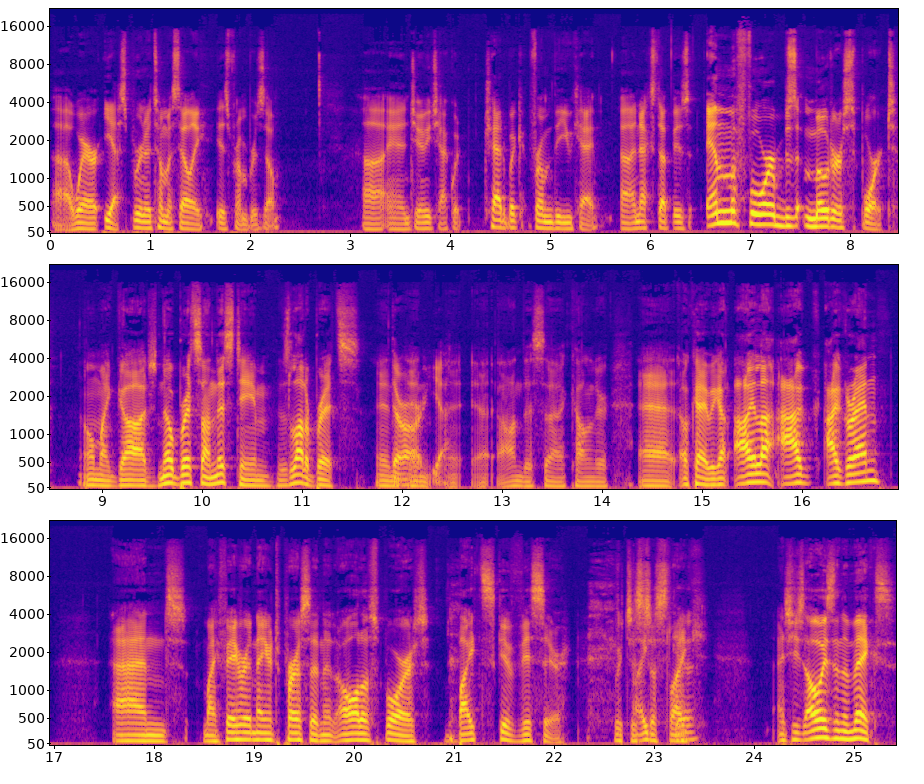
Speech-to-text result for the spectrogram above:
Uh, where, yes, Bruna Tomaselli is from Brazil. Uh, and Jamie Chadwick, Chadwick from the UK. Uh, next up is M. Forbes Motorsport. Oh my God! No Brits on this team. There's a lot of Brits. In, there are, in, yeah, uh, on this uh, calendar. Uh, okay, we got Ayla Ag- Agren, and my favorite named person in all of sport, Beitske Visser, which is just like, and she's always in the mix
